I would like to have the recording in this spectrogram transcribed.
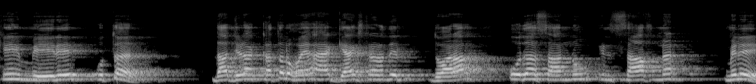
ਕਿ ਮੇਰੇ ਪੁੱਤਰ ਦਾ ਜਿਹੜਾ ਕਤਲ ਹੋਇਆ ਹੈ ਗੈਂਗਸਟਰਾਂ ਦੇ ਦੁਆਰਾ, ਉਹਦਾ ਸਾਨੂੰ ਇਨਸਾਫ ਨਾ ਮਿਲੇ।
